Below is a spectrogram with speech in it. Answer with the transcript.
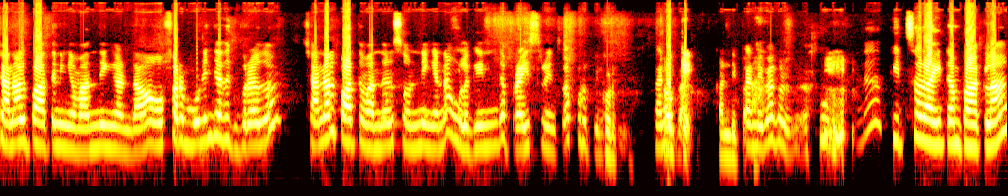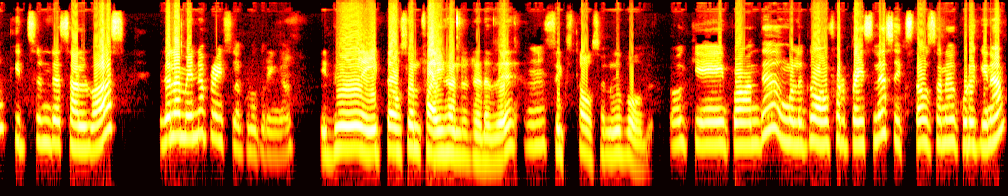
சேனல் பார்த்து நீங்க வந்தீங்கன்னா ஆஃபர் முடிஞ்சதுக்கு பிறகு சேனல் பார்த்து வந்து சொன்னீங்கன்னா உங்களுக்கு இந்த பிரைஸ் ரேஞ்ச்ல கொடுப்பீங்க. ஓகே கண்டிப்பா. கண்டிப்பா. கொடுப்போம் கிட்ஸோட ஐட்டம் பார்க்கலாம். கிட்ஸ் சல்வாஸ் இதெல்லாம் என்ன பிரைஸ்ல கொடுக்குறீங்க? இது எயிட் தௌசண்ட் ஃபைவ் ஹண்ட்ரட் எடுது. சிக்ஸ் தௌசண்ட்க்கு போகுது. ஓகே இப்போ வந்து உங்களுக்கு ஆஃபர் ப்ரைஸ்ல சிக்ஸ் தௌசண்ட் கொடுக்கணும்.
